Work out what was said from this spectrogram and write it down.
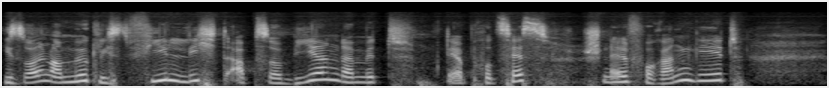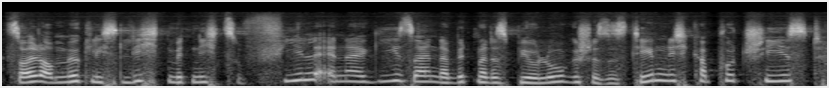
Die sollen auch möglichst viel Licht absorbieren, damit der Prozess schnell vorangeht. Soll auch möglichst Licht mit nicht zu viel Energie sein, damit man das biologische System nicht kaputt schießt.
